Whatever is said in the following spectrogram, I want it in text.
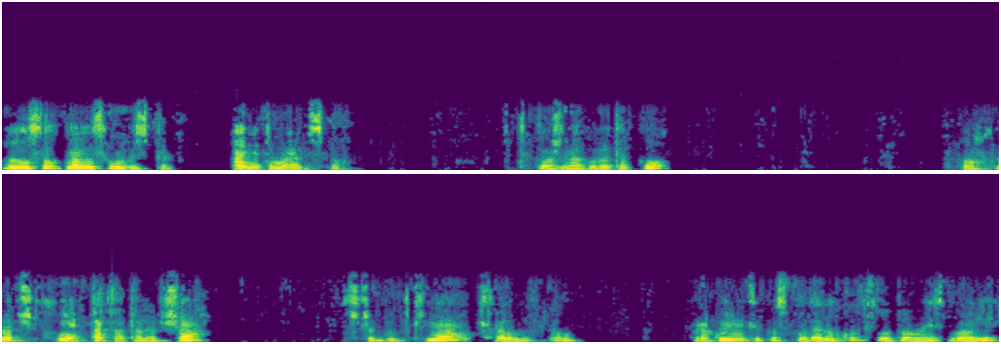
w losowe, na losową wyspę. A nie, to moja wyspa. Tylko, że na górę tepło. O, lepsza. Nie, taka ta lepsza. Jeszcze budki mam. Mam. Brakuje mi tylko spodenków do pełnej zbroi.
